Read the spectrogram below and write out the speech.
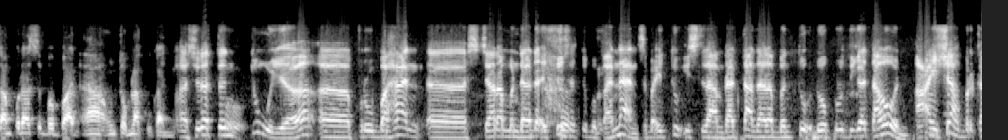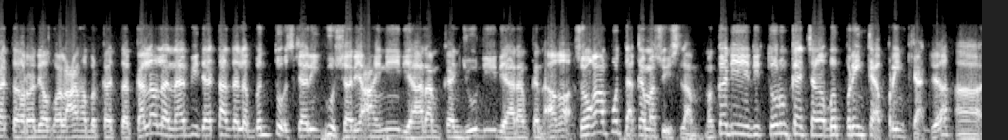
tanpa rasa beban uh, untuk melakukannya? Uh, sudah tentu ya uh, perubahan uh, secara mendadak itu satu bebanan sebab itu Islam datang dalam bentuk 23 tahun. Aisyah berkata radhiyallahu anha berkata kalaulah Nabi datang dalam bentuk sekaligus syariah ini diharamkan judi, diharamkan arak, seorang pun takkan masuk Islam. Maka dia diturunkan cara berperingkat-peringkat ya. Uh,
